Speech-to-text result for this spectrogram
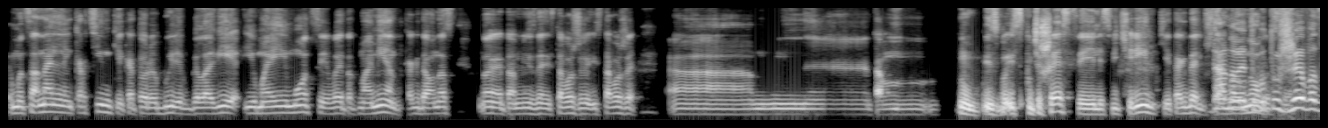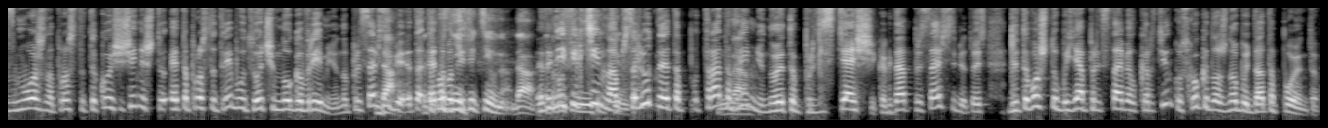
эмоциональные картинки, которые были в голове, и мои эмоции в этот момент, когда у нас, ну, там, не знаю, из того же, из того же э, там, ну, из, из путешествия или с вечеринки и так далее. Да, но это вот всего. уже возможно. Просто такое ощущение, что это просто требуется очень много времени. Но представь да, себе, это, это, это вот неэффективно, да. Это, это неэффективно, неэффективно, абсолютно это трата да. времени, но это блестяще. Когда, представь себе, то есть для того, чтобы я представил картинку, сколько должно быть дата-поинтов?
